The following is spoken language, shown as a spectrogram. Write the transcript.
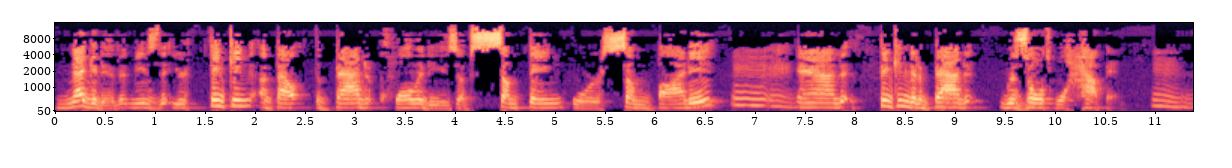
negative, it means that you're thinking about the bad qualities of something or somebody 嗯嗯 and thinking that a bad result will happen. 嗯，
